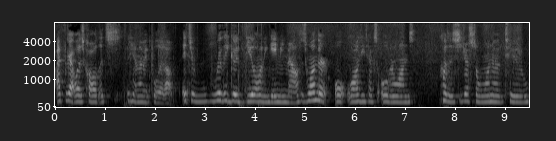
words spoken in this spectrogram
I forgot what it's called. It's here. Let me pull it up. It's a really good deal on a gaming mouse. It's one of their old, Logitech's older ones because it's just a 102.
